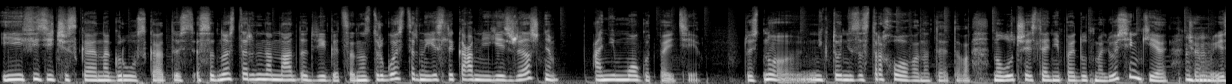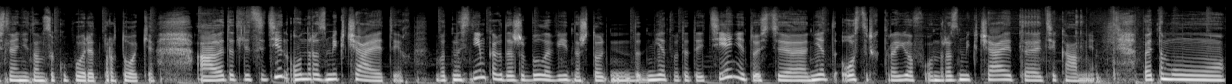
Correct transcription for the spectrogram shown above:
и физическая нагрузка. То есть, с одной стороны, нам надо двигаться, но с другой стороны, если камни есть в желчном, они могут пойти. То есть, ну, никто не застрахован от этого. Но лучше, если они пойдут малюсенькие, чем Мгм. если они там закупорят протоки. А этот лецитин, он размягчает их. Вот на снимках даже было видно, что нет вот этой тени, то есть э, нет острых краев, он размягчает э, эти камни. Поэтому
